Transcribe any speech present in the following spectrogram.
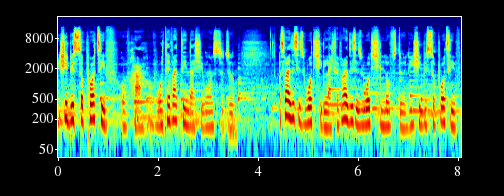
you should be supportive of her, of whatever thing that she wants to do. As far as this is what she likes, as far as this is what she loves doing, you should be supportive.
